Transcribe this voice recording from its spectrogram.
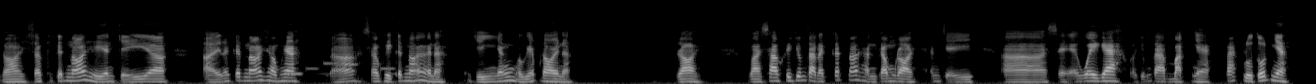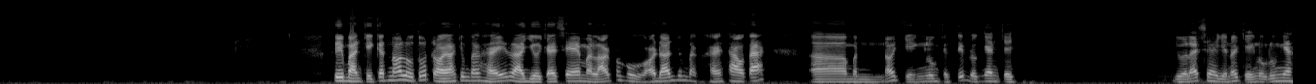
Rồi sau khi kết nối thì anh chị ờ, đợi nó kết nối xong ha. Đó sau khi kết nối rồi nè. Anh chị nhấn vào ghép đôi nè. Rồi và sau khi chúng ta đã kết nối thành công rồi anh chị à, sẽ quay ra và chúng ta bật nhạc phát bluetooth nha. Khi mà anh chị kết nối bluetooth rồi chúng ta có thể là vừa chạy xe mà lỡ có cuộc gọi đến chúng ta có thể thao tác. À, mình nói chuyện luôn trực tiếp được nha anh chị. Vừa lái xe vừa nói chuyện được luôn nha.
